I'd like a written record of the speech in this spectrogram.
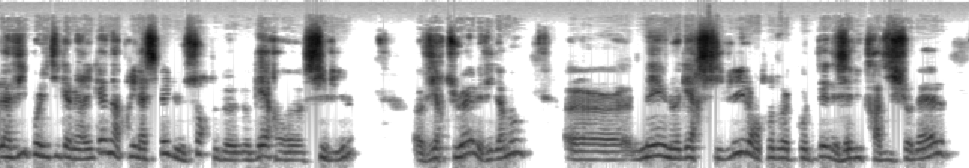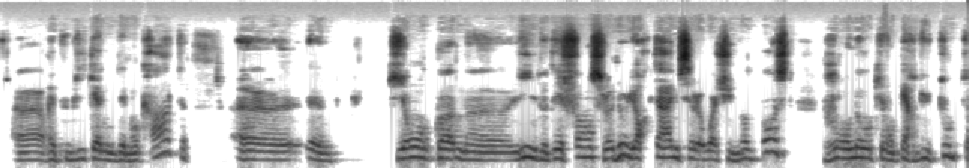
la vie politique américaine a pris l'aspect d'une sorte de, guerre euh, civile, virtuelle évidemment, mais une guerre civile entre de côté des élites traditionnelles, républicaines ou démocrates, qui ont comme ligne de défense le New York Times et le Washington Post, journaux qui ont perdu toute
